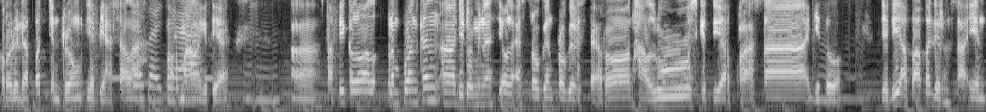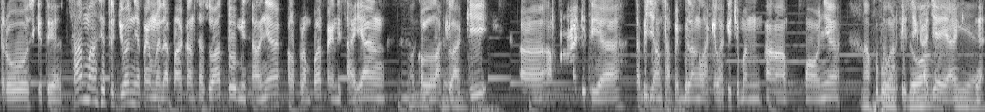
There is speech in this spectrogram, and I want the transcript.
Kalau udah dapat cenderung ya biasa lah, normal gitu ya. Mm-mm. Uh, tapi kalau perempuan kan uh, didominasi oleh estrogen, progesteron, halus gitu ya, perasa gitu. Mm-mm. Jadi apa-apa dirasain terus gitu ya. Sama sih tujuannya pengen mendapatkan sesuatu. Misalnya kalau perempuan pengen disayang, Oh, kalau gitu. laki-laki uh, apa gitu ya. Tapi jangan sampai bilang laki-laki cuman uh, maunya Nafsu hubungan fisik doang. aja ya, Iya, gitu ya.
